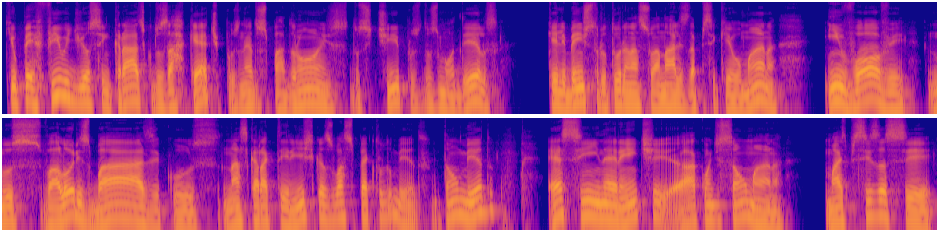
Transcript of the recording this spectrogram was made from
que o perfil idiosincrático dos arquétipos, né, dos padrões, dos tipos, dos modelos, que ele bem estrutura na sua análise da psique humana, envolve nos valores básicos, nas características, o aspecto do medo. Então, o medo é sim inerente à condição humana, mas precisa ser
